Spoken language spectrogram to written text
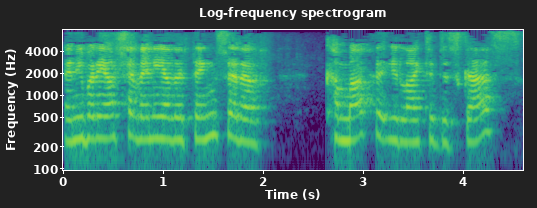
Anybody else have any other things that have come up that you'd like to discuss?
